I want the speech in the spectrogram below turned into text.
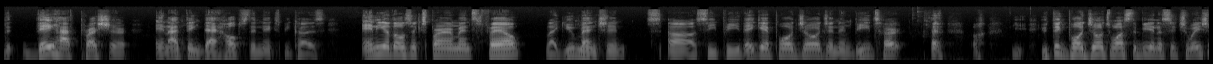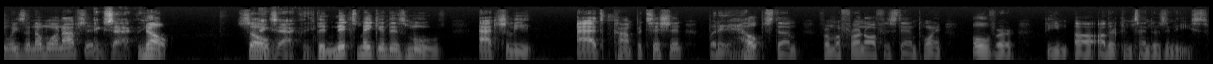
th- they have pressure. And I think that helps the Knicks because any of those experiments fail, like you mentioned, uh, CP, they get Paul George and then Beads hurt. you think Paul George wants to be in a situation where he's the number one option? Exactly. No. So exactly the Knicks making this move actually adds competition, but it helps them from a front office standpoint over the uh, other contenders in the East.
